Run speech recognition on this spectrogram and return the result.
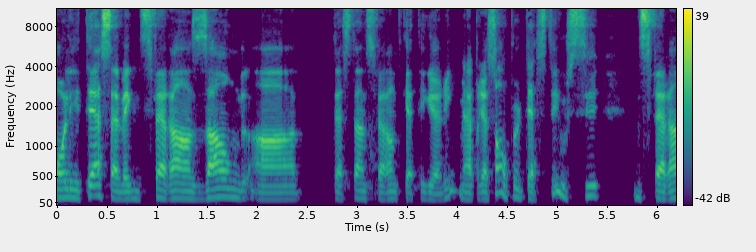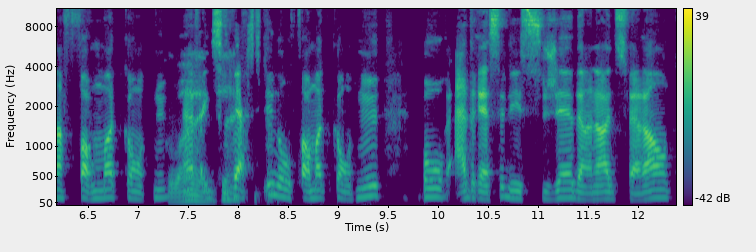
on les teste avec différents angles en testant différentes catégories. Mais après ça, on peut tester aussi différents formats de contenu, hein, diversifier nos formats de contenu pour adresser des sujets d'un air différente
